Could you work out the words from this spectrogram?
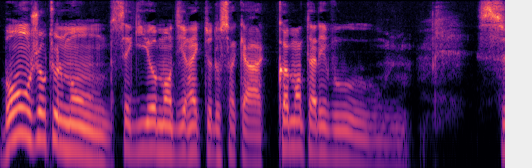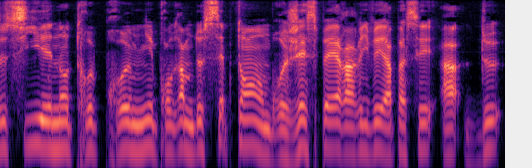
Bonjour tout le monde, c'est Guillaume en direct d'Osaka. Comment allez-vous? Ceci est notre premier programme de septembre. J'espère arriver à passer à deux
